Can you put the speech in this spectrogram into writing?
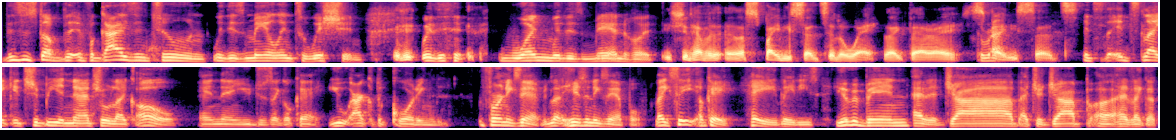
this is stuff that if a guy's in tune with his male intuition, with one with his manhood, he should have a, a spidey sense in a way like that, right? Correct. Spidey sense. it's it's like it should be a natural like oh and then you just like okay you act accordingly for an example here's an example like say okay hey ladies you ever been at a job at your job uh, had like a,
